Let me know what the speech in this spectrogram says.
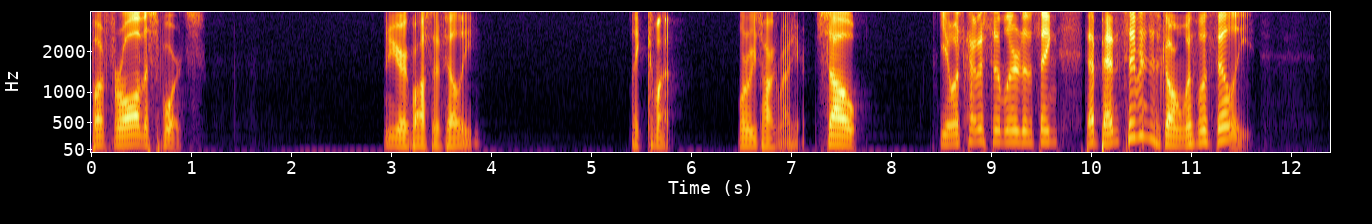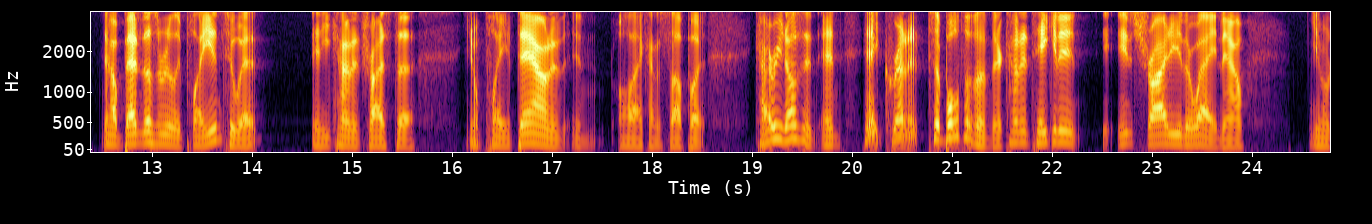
But for all the sports, New York, Boston, Philly, like, come on. What are we talking about here? So, you know, it's kind of similar to the thing that Ben Simmons is going with with Philly. Now, Ben doesn't really play into it, and he kind of tries to, you know, play it down and, and all that kind of stuff. But Kyrie doesn't. And hey, credit to both of them. They're kind of taking it in stride either way. Now, you know,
